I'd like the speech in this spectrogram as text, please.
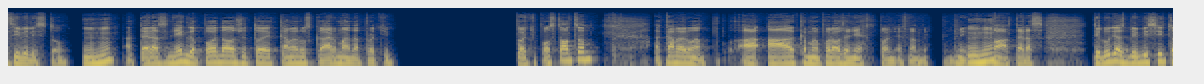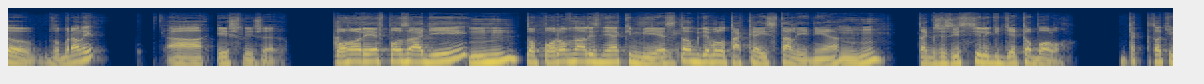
civilistov. Uh-huh. A teraz niekto povedal, že to je kamerúnska armáda proti, proti povstalcom a Kamerún, a, a Kamerún povedal, že nie, to nie sme my. my. Mhm. No a teraz tí ľudia z BBC to zobrali a išli, že pohorie v pozadí, Uh-huh. to porovnali s nejakým miestom, kde bolo taká istá línia, Uh-huh. takže zistili, kde to bolo. Tak to ti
